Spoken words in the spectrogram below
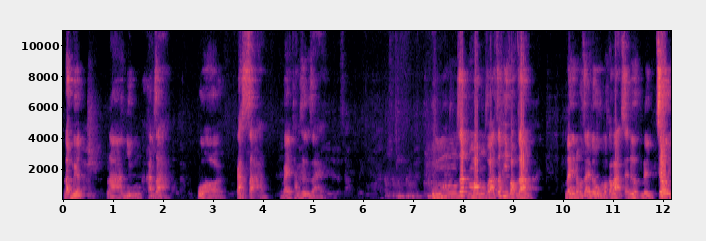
đặc biệt là những khán giả của các xã về tham dự giải. Cũng rất mong và rất hy vọng rằng đây là một giải đấu mà các bạn sẽ được đến chơi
